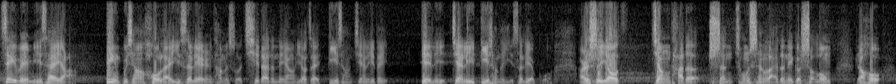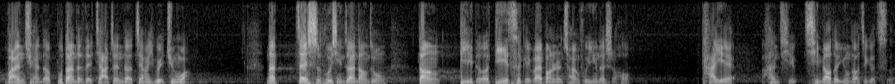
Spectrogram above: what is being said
这位弥赛亚并不像后来以色列人他们所期待的那样，要在地上建立的建立建立地上的以色列国，而是要将他的神从神来的那个神龙，然后完全的不断的在加增的这样一位君王。那在使徒行传当中，当彼得第一次给外邦人传福音的时候，他也很奇奇妙的用到这个词，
